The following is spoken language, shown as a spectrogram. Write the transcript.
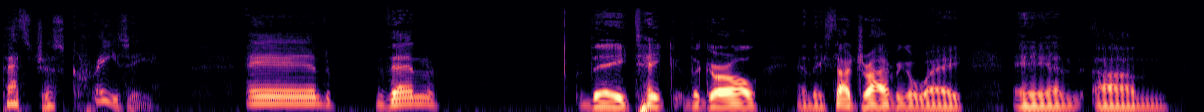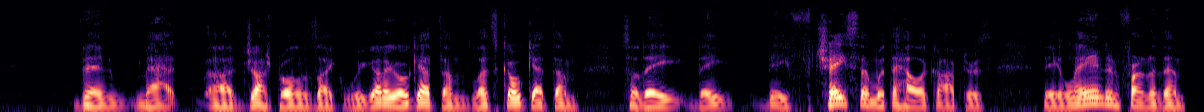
that's just crazy." And then they take the girl and they start driving away, and um, then Matt, uh, Josh Brolin's like, "We got to go get them. Let's go get them." So they they they chase them with the helicopters. They land in front of them,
